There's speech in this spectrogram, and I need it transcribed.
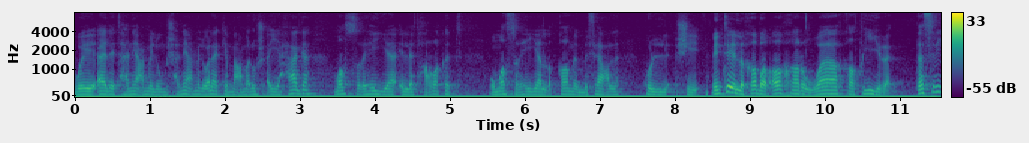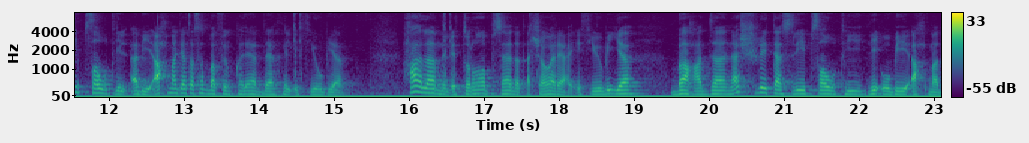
وقالت هنعمل ومش هنعمل ولكن ما عملوش أي حاجة. مصر هي اللي اتحركت ومصر هي اللي قامت بفعل كل شيء. ننتقل لخبر آخر وخطير. تسريب صوتي لأبي أحمد يتسبب في انقلاب داخل إثيوبيا. حالة من الاضطراب سادت الشوارع الإثيوبية بعد نشر تسريب صوتي لأبي أحمد.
